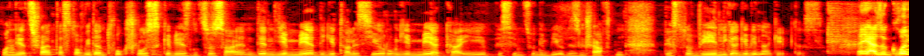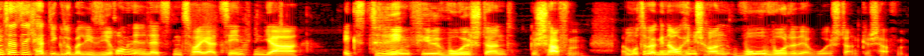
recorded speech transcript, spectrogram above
Und jetzt scheint das doch wieder ein Trugschluss gewesen zu sein, denn je mehr Digitalisierung, je mehr KI bis hin zu den Biowissenschaften, desto weniger Gewinner gibt es. Naja, also grundsätzlich hat die Globalisierung in den letzten zwei Jahrzehnten ja extrem viel Wohlstand geschaffen. Man muss aber genau hinschauen, wo wurde der Wohlstand geschaffen.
